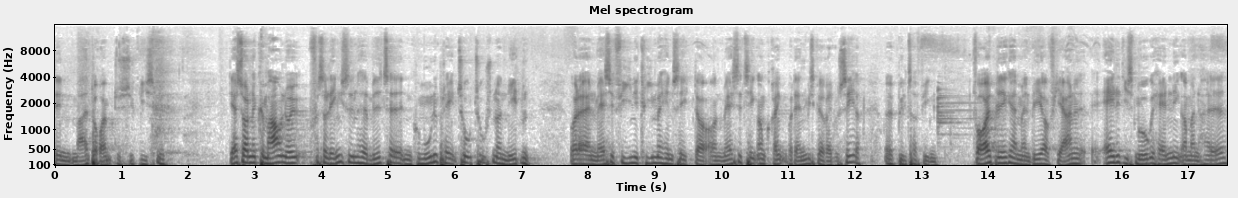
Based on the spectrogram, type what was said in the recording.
den meget berømte cyklisme. Det er sådan, at København for så længe siden havde vedtaget en kommuneplan 2019, hvor der er en masse fine klimahensigter og en masse ting omkring, hvordan vi skal reducere øh, biltrafikken. For øjeblikket er man ved at fjerne alle de smukke handlinger, man havde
